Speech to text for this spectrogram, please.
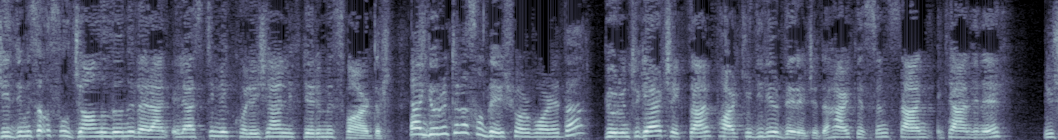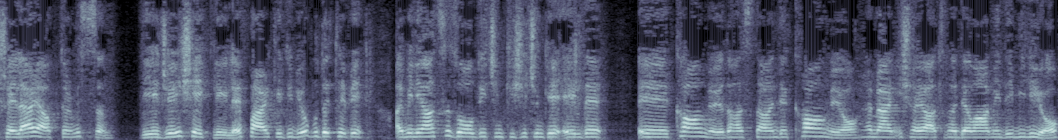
cildimize asıl canlılığını veren elastin ve kolajen liflerimiz vardır. Yani görüntü nasıl değişiyor bu arada? Görüntü gerçekten fark edilir derecede. Herkesin sen kendine bir şeyler yaptırmışsın diyeceği şekliyle fark ediliyor. Bu da tabii ameliyatsız olduğu için kişi çünkü evde e, kalmıyor ya da hastanede kalmıyor. Hemen iş hayatına devam edebiliyor.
